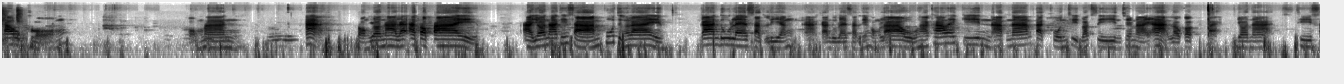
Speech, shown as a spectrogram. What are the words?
เจ้าของ ของมันอะสองย่อหน้าแล้วอะต่อไป อะย่อหน้าที่สามพูดถึงอะไร การดูแลสัตว์เลี้ยงอะการดูแลสัตว์เลี้ยงของเรา หาข้าวให้กิน อาบน้ำตัดขนฉีดวัคซีนใช่ไหมอะเราก็ไปย่อหน้าที่ส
